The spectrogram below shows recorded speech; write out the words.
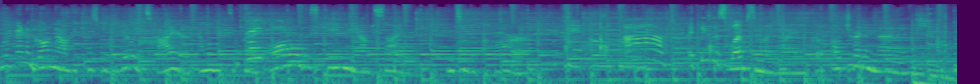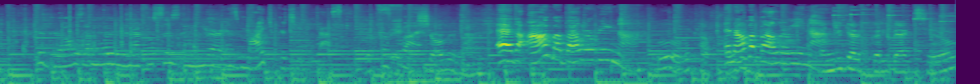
We're gonna go now because we're really tired and we have to carry all this candy outside into the car. Okay. Um, Ah, I think this web's in my way, but I'll try to manage. A goodie bag too?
